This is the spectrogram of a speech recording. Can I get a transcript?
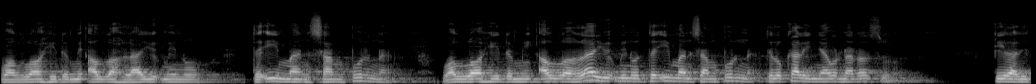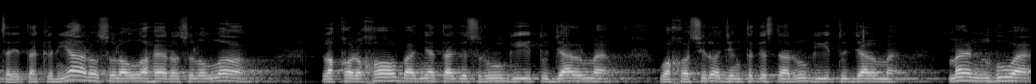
Wallhi demi Allah layu minu te iman sampurna. Wallhi demi Allah layu minu te iman sampurna. Telu kali nyawurna Rasul. Kila diceritakan ya Rasulullah ya Rasulullah. laqadkhobanya geus rugi itu jalma. Wa khasira jeung tegesna rugi itu jalma. Man huwa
